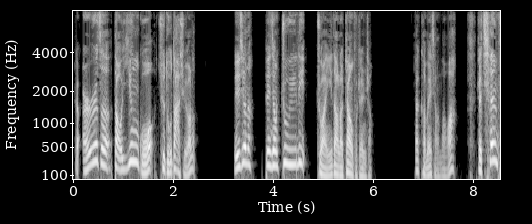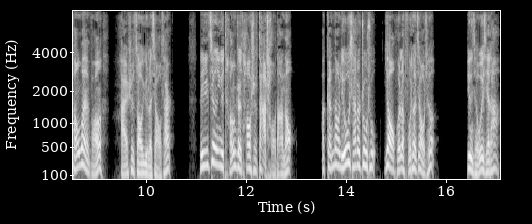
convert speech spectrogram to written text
这儿子到英国去读大学了，李静呢便将注意力转移到了丈夫身上。那可没想到啊，这千防万防，还是遭遇了小三儿。李静与唐志涛是大吵大闹，啊，赶到刘霞的住处，要回了福特轿车，并且威胁他：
